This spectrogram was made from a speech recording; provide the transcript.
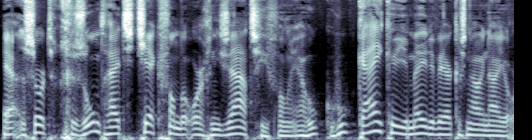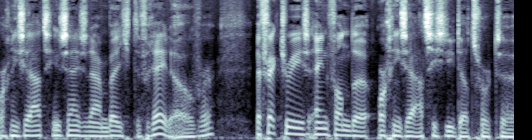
Ja, een soort gezondheidscheck van de organisatie. Van, ja, hoe, hoe kijken je medewerkers nou naar je organisatie en zijn ze daar een beetje tevreden over? Effectory is een van de organisaties die dat soort eh,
